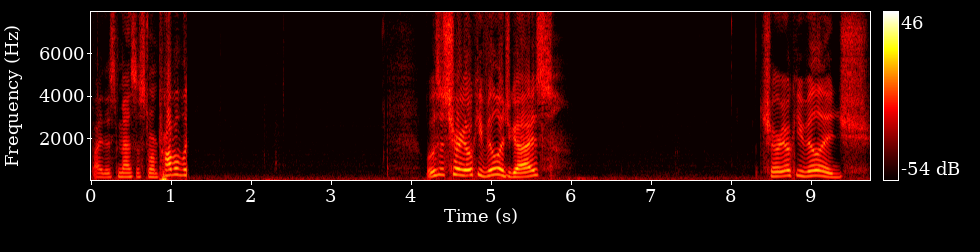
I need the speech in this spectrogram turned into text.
By this massive storm. Probably well, this is Cherokee Village, guys. Cherokee Village.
